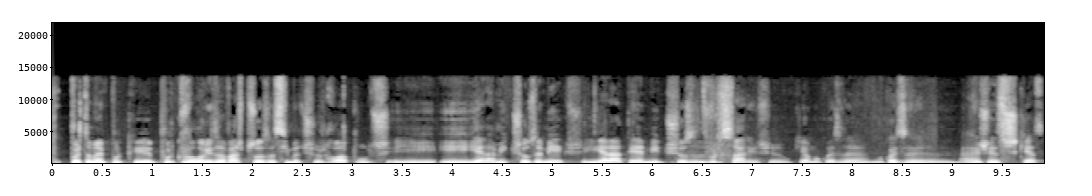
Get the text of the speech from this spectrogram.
Depois também porque, porque valorizava as pessoas acima dos seus rótulos e, e, era amigo dos seus amigos e era até amigo dos seus adversários, o que é uma coisa, uma coisa às vezes esquece.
